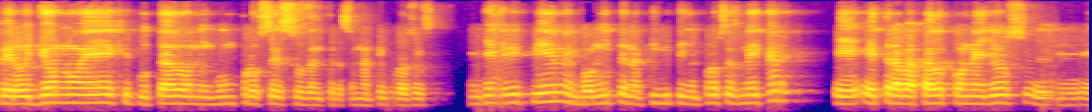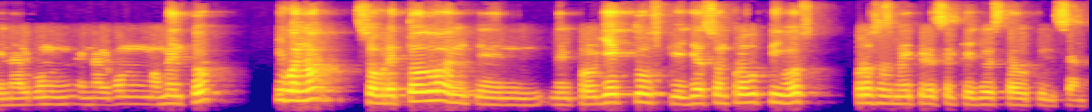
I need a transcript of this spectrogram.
pero yo no he ejecutado ningún proceso dentro de Semantic Process. En JVPM, en Bonita, en Activity y en Process Maker, eh, he trabajado con ellos eh, en, algún, en algún momento. Y bueno, sobre todo en, proyectos que ya son productivos, Process Maker es el que yo he estado utilizando.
